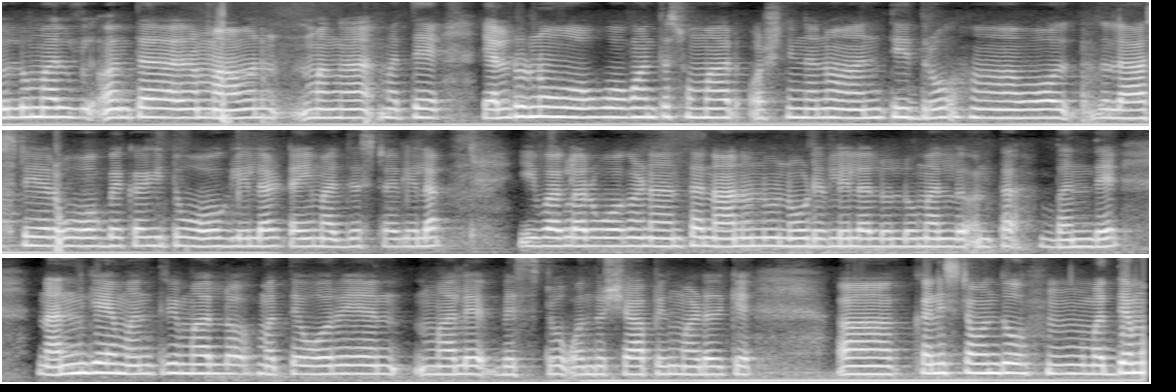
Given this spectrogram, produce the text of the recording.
ಲುಲು ಅಂತ ನಮ್ಮ ಮಾವನ ಮಗ ಮತ್ತು ಎಲ್ರೂ ಹೋಗು ಅಂತ ಸುಮಾರು ವರ್ಷದಿಂದನೂ ಅಂತಿದ್ರು. ಲಾಸ್ಟ್ ಇಯರ್ ಹೋಗ್ಬೇಕಾಗಿತ್ತು, ಹೋಗಲಿಲ್ಲ ಟೈಮ್ ಅಡ್ಜಸ್ಟ್ ಆಗಲಿಲ್ಲ. ಇವಾಗ್ಲಾರು ಹೋಗೋಣ ಅಂತ ನಾನು ನೋಡಿರಲಿಲ್ಲ ಲುಲು ಮಾಲ್ ಅಂತ ಬಂದೆ. ನನಗೆ ಮಂತ್ರಿ ಮಾಲು ಮತ್ತು ಓರಿಯನ್ ಮಾಲೆ ಬೆಸ್ಟು ಒಂದು ಶಾಪಿಂಗ್ ಮಾಡೋದಕ್ಕೆ ಕನಿಷ್ಠ ಒಂದು ಮಧ್ಯಮ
